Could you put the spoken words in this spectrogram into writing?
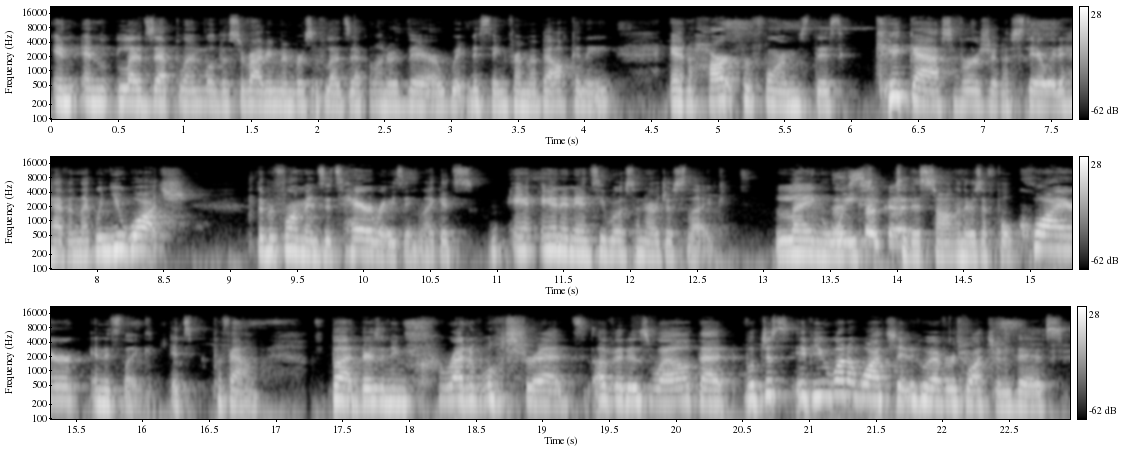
and, and Led Zeppelin, well, the surviving members of Led Zeppelin are there witnessing from a balcony. And Heart performs this kick ass version of Stairway to Heaven. Like when you watch the performance, it's hair raising. Like it's, Ann Ann and Nancy Wilson are just like laying They're waste so to this song. And there's a full choir, and it's like, it's profound. But there's an incredible shreds of it as well that will just, if you want to watch it, whoever's watching this,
